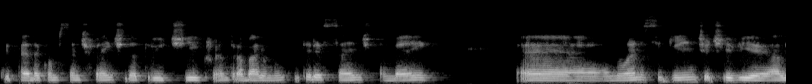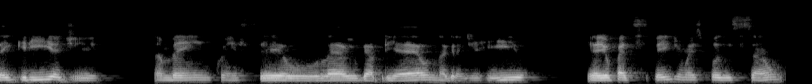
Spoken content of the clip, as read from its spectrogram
tripé da comissão de frente da Tuiuti, que foi um trabalho muito interessante também. É, no ano seguinte, eu tive a alegria de também conhecer o Léo e o Gabriel na Grande Rio. E aí eu participei de uma exposição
